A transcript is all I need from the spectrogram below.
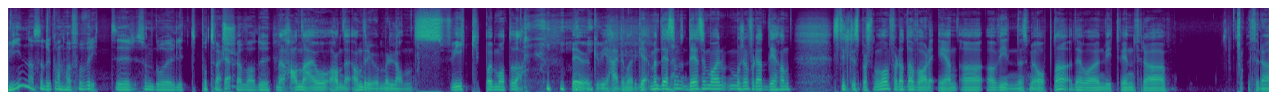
vin. altså Du kan ha favoritter som går litt på tvers Ja. av hva du Men han, er jo, han, han driver jo med landsvik, på en måte, da. Det gjør jo ikke vi her i Norge. Men det som, det som var morsomt, for det han stilte spørsmål om, for da var det en av, av vinene som jeg åpna, det var en hvitvin fra, fra,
